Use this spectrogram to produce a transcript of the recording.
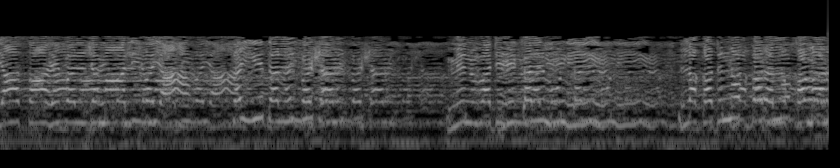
یا صاحب الجمال ویا سید البشر من وجہ کل منیر لقد نبر القمر.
